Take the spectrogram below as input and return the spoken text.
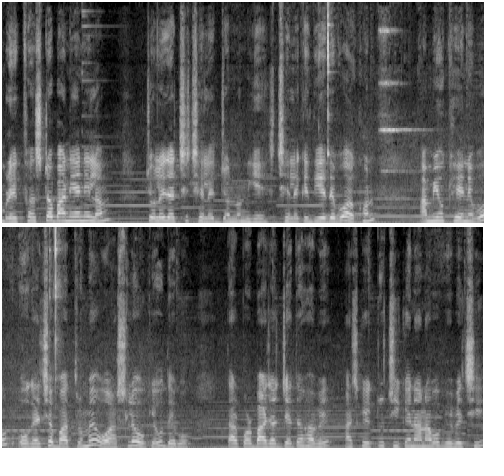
ব্রেকফাস্টটা বানিয়ে নিলাম। চলে যাচ্ছি ছেলের জন্য নিয়ে। ছেলেকে দিয়ে দেবো এখন। আমিও খেয়ে নেব। ও গেছে বাথরুমে, ও আসলে ওকেও দেব। তারপর বাজার যেতে হবে। আজকে একটু চিকেন আনাবো ভেবেছি।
